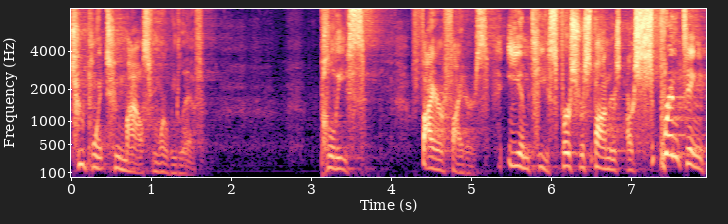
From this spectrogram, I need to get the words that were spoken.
2.2 miles from where we live. Police, firefighters, EMTs, first responders are sprinting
